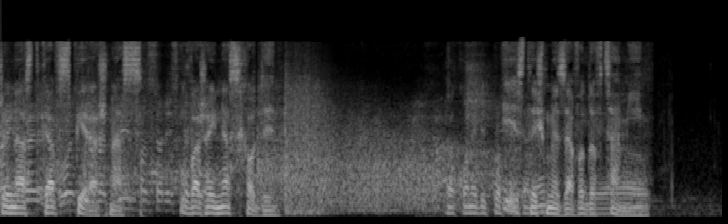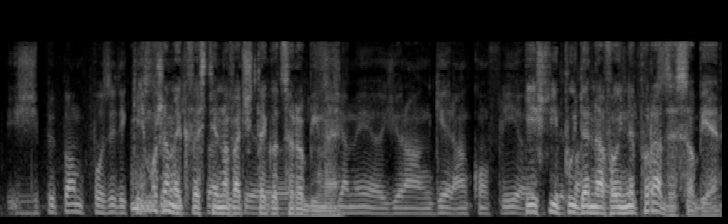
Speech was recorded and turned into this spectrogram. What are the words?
Trzynastka, wspierasz nas. Uważaj na schody. Jesteśmy zawodowcami. Nie możemy kwestionować tego, co robimy. Jeśli pójdę na wojnę, poradzę sobie.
